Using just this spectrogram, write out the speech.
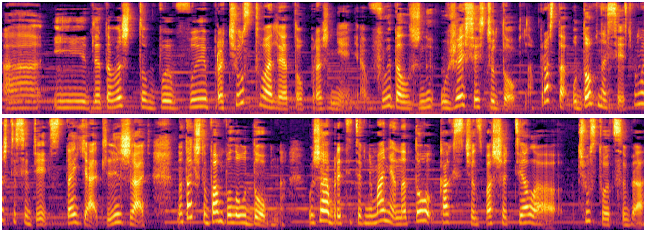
А, и для того, чтобы вы прочувствовали это упражнение, вы должны уже сесть удобно. Просто удобно сесть. Вы можете сидеть, стоять, лежать, но так, чтобы вам было удобно. Уже обратите внимание на то, как сейчас ваше тело чувствует себя.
